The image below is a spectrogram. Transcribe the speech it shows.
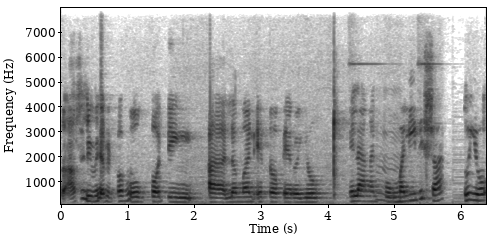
So actually, meron pa po konting ah, laman ito, pero yung kailangan pong malinis siya, tuyo,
